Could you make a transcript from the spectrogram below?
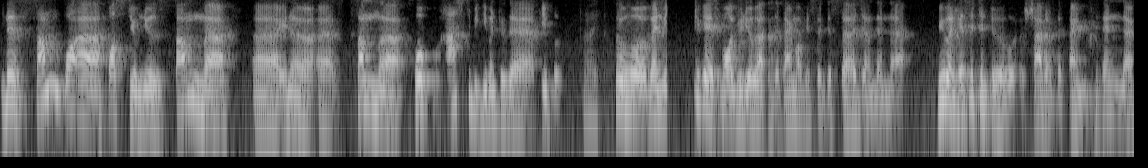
you know, some uh, positive news, some, uh, uh, you know, some hope has to be given to the people. Right. So when we took a small video at the time of his discharge, and then we were hesitant to share at the time. Then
